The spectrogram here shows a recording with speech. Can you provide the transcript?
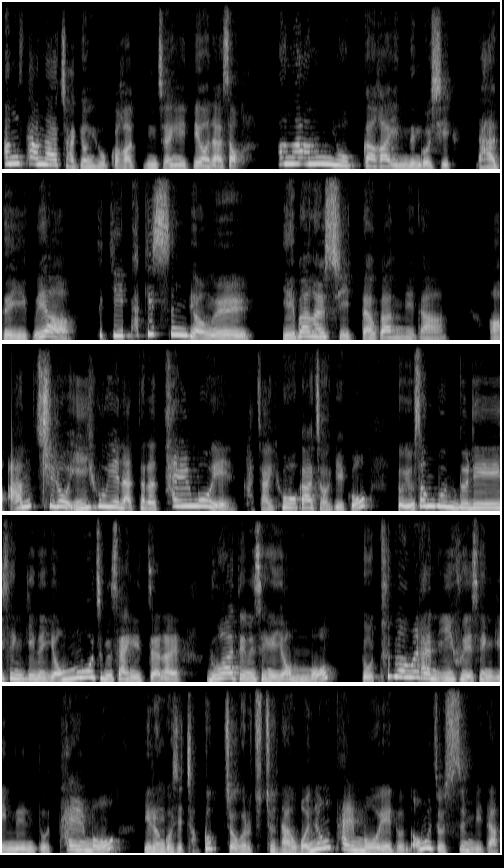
항산화 작용 효과가 굉장히 뛰어나서 항암 효과가 있는 것이 나드이고요. 특히 파키슨병을 예방할 수 있다고 합니다. 어, 암 치료 이후에 나타난 탈모에 가장 효과적이고 또 여성분들이 생기는 연모 증상이 있잖아요. 노화되면 생기는 연모, 또 투병을 한 이후에 생기는 또 탈모 이런 것에 적극적으로 추천하고 원형 탈모에도 너무 좋습니다.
